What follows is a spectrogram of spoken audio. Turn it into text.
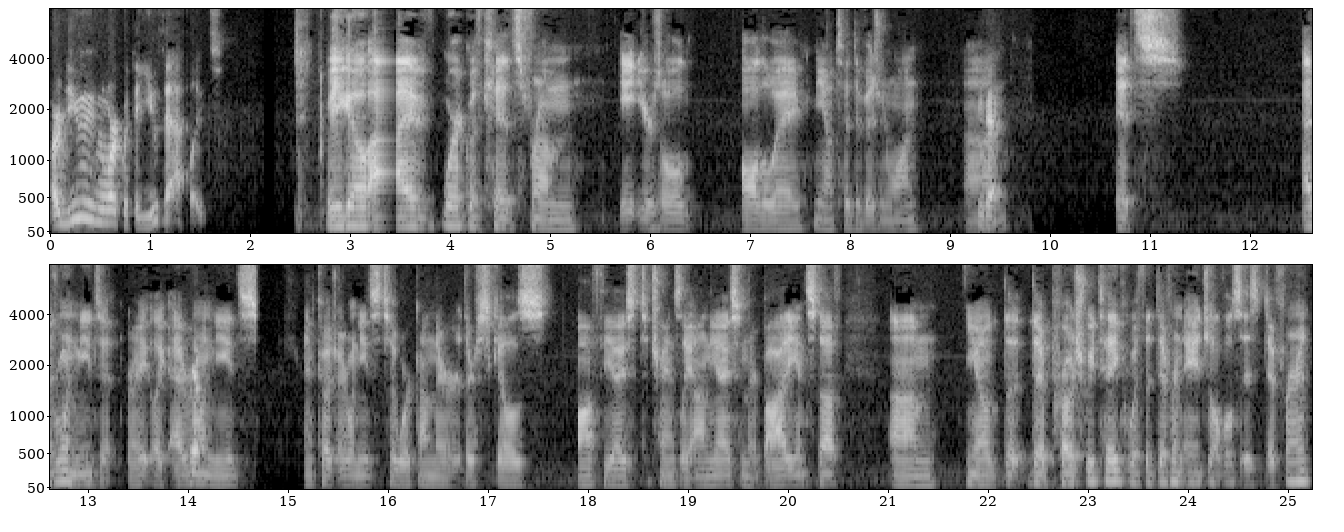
or do you even work with the youth athletes? We go. I've worked with kids from eight years old all the way you know to division one. Um, okay. it's everyone needs it right? Like everyone yep. needs and coach. Everyone needs to work on their their skills off the ice to translate on the ice and their body and stuff. Um, you know the the approach we take with the different age levels is different.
